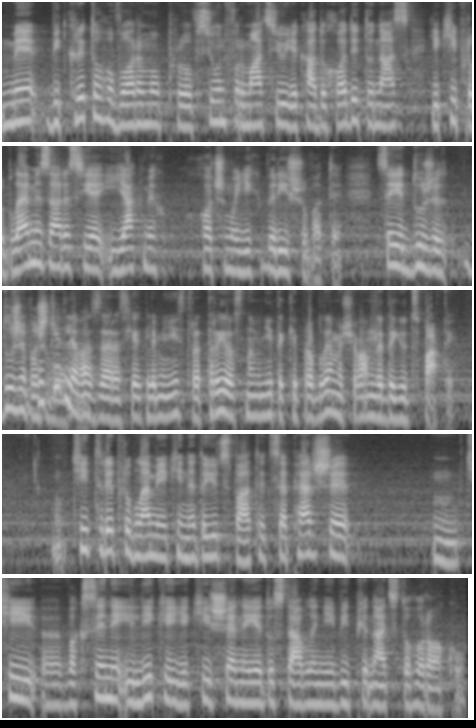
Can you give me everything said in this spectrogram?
Ми відкрито говоримо про всю інформацію, яка доходить до нас, які проблеми зараз є, і як ми хочемо їх вирішувати. Це є дуже дуже важливо. Які для вас зараз, як для міністра, три основні такі проблеми, що вам не дають спати? Ну, Ті три проблеми, які не дають спати, це перше ті е, вакцини і ліки, які ще не є доставлені від 2015 року.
